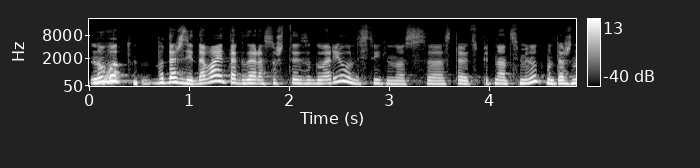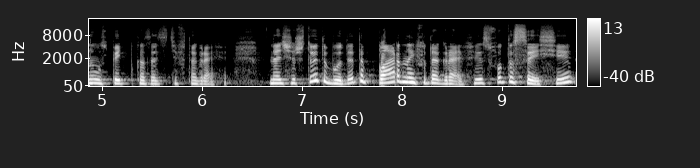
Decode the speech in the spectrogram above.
Ну вот. вот, подожди, давай тогда, раз уж ты заговорила, действительно, у нас э, остается 15 минут, мы должны успеть показать эти фотографии. Значит, что это будет? Это парные фотографии с фотосессии.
